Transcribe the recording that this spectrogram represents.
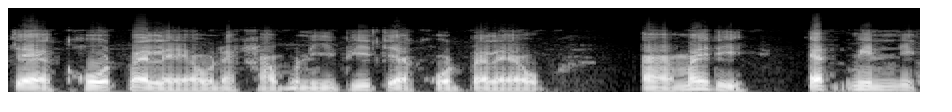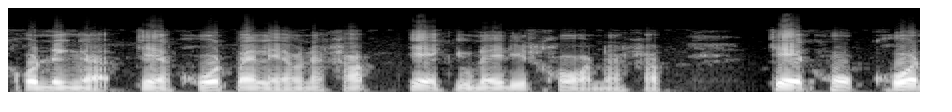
แจกโค้ดไปแล้วนะครับ วันนี้พี่แจกโค้ดไปแล้วอ่าไม่ดิแอดมินอีกคนหนึ่งอะแจกโค้ดไปแล้วนะครับแจกอยู่ใน Discord นะครับแจกหกคน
